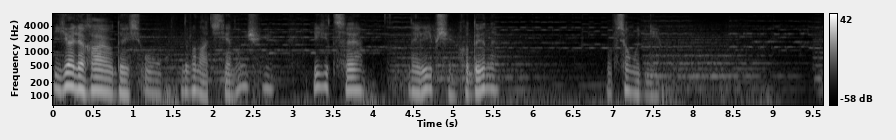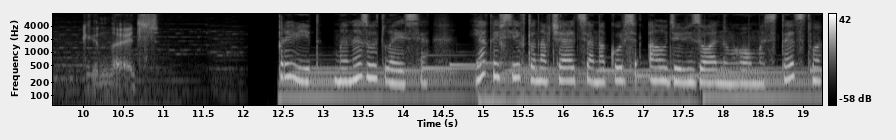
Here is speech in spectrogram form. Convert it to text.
Я лягаю десь у 12 ночі, і це найліпші години у всьому дні. Кінець. Привіт, мене звуть Леся. Як і всі, хто навчається на курсі аудіовізуального мистецтва,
